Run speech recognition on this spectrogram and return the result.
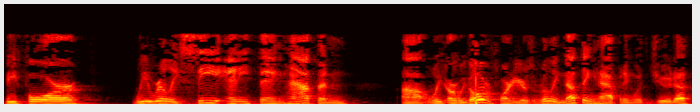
before we really see anything happen uh, we, or we go over 400 years really nothing happening with Judah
